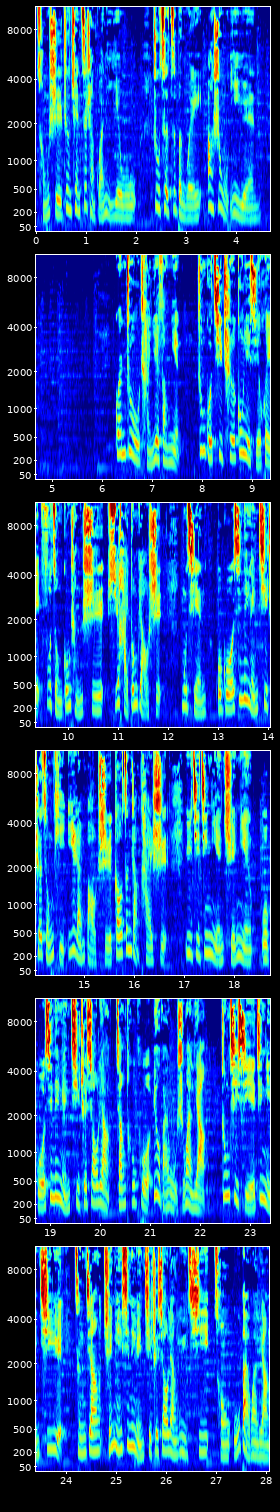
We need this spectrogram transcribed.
从事证券资产管理业务，注册资本为二十五亿元。关注产业方面。中国汽车工业协会副总工程师徐海东表示，目前我国新能源汽车总体依然保持高增长态势，预计今年全年我国新能源汽车销量将突破六百五十万辆。中汽协今年七月曾将全年新能源汽车销量预期从五百万辆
